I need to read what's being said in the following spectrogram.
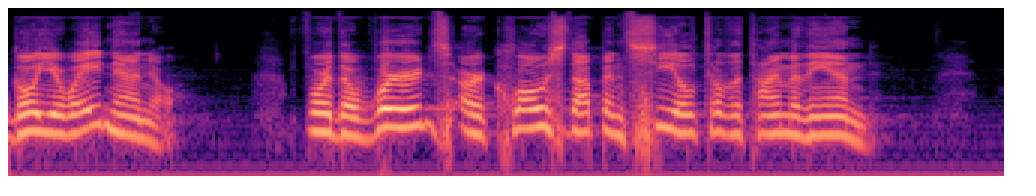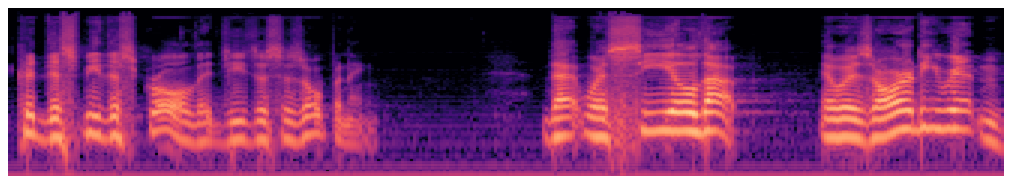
Go your way, Daniel, for the words are closed up and sealed till the time of the end. Could this be the scroll that Jesus is opening? That was sealed up. It was already written.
